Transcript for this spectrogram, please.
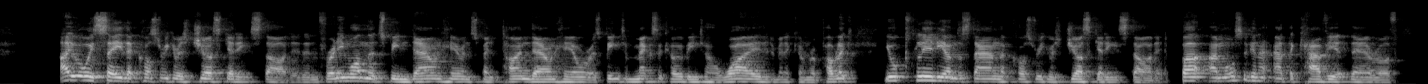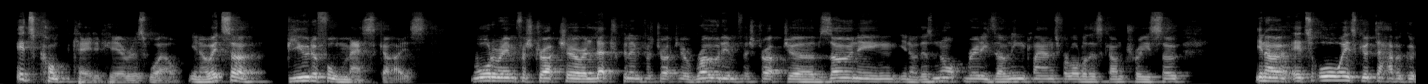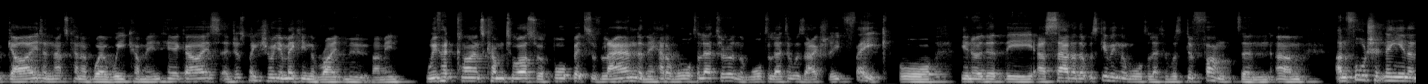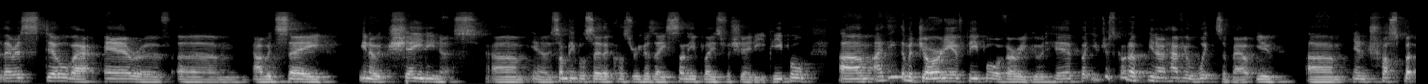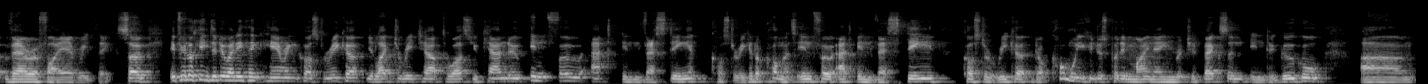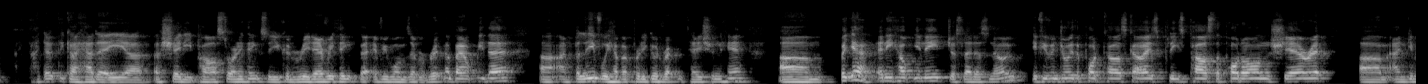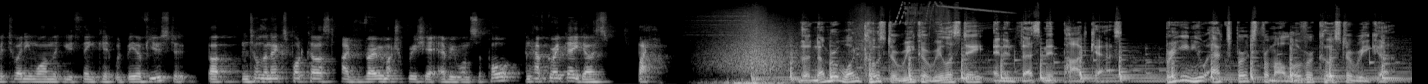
I always say that Costa Rica is just getting started. And for anyone that's been down here and spent time down here, or has been to Mexico, been to Hawaii, the Dominican Republic, you'll clearly understand that Costa Rica is just getting started. But I'm also going to add the caveat there of it's complicated here as well. You know, it's a beautiful mess, guys water infrastructure, electrical infrastructure, road infrastructure, zoning. You know, there's not really zoning plans for a lot of this country. So, you know, it's always good to have a good guide. And that's kind of where we come in here, guys, and just making sure you're making the right move. I mean, we've had clients come to us who have bought bits of land and they had a water letter and the water letter was actually fake, or, you know, that the asada that was giving the water letter was defunct. And um, unfortunately, you know, there is still that air of, um, I would say, you know, shadiness. Um, you know, some people say that Costa Rica is a sunny place for shady people. Um, I think the majority of people are very good here, but you've just got to, you know, have your wits about you um, and trust but verify everything. So if you're looking to do anything here in Costa Rica, you'd like to reach out to us, you can do info at investingcostarica.com. That's info at investingcostarica.com, or you can just put in my name, Richard Bexon, into Google. Um, I don't think I had a, uh, a shady past or anything. So you can read everything that everyone's ever written about me there. Uh, I believe we have a pretty good reputation here. Um, but yeah, any help you need, just let us know. If you've enjoyed the podcast, guys, please pass the pod on, share it, um, and give it to anyone that you think it would be of use to. But until the next podcast, I very much appreciate everyone's support and have a great day, guys. Bye. The number one Costa Rica real estate and investment podcast, bringing you experts from all over Costa Rica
